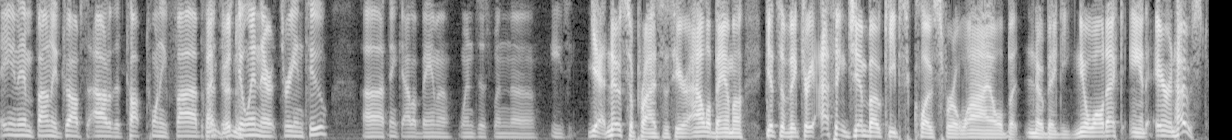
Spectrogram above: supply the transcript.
A and M finally drops out of the top twenty-five because Thank they're still in there at three and two. Uh, I think Alabama wins this one uh, easy. Yeah, no surprises here. Alabama gets a victory. I think Jimbo keeps close for a while, but no biggie. Neil Waldeck and Aaron Host.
